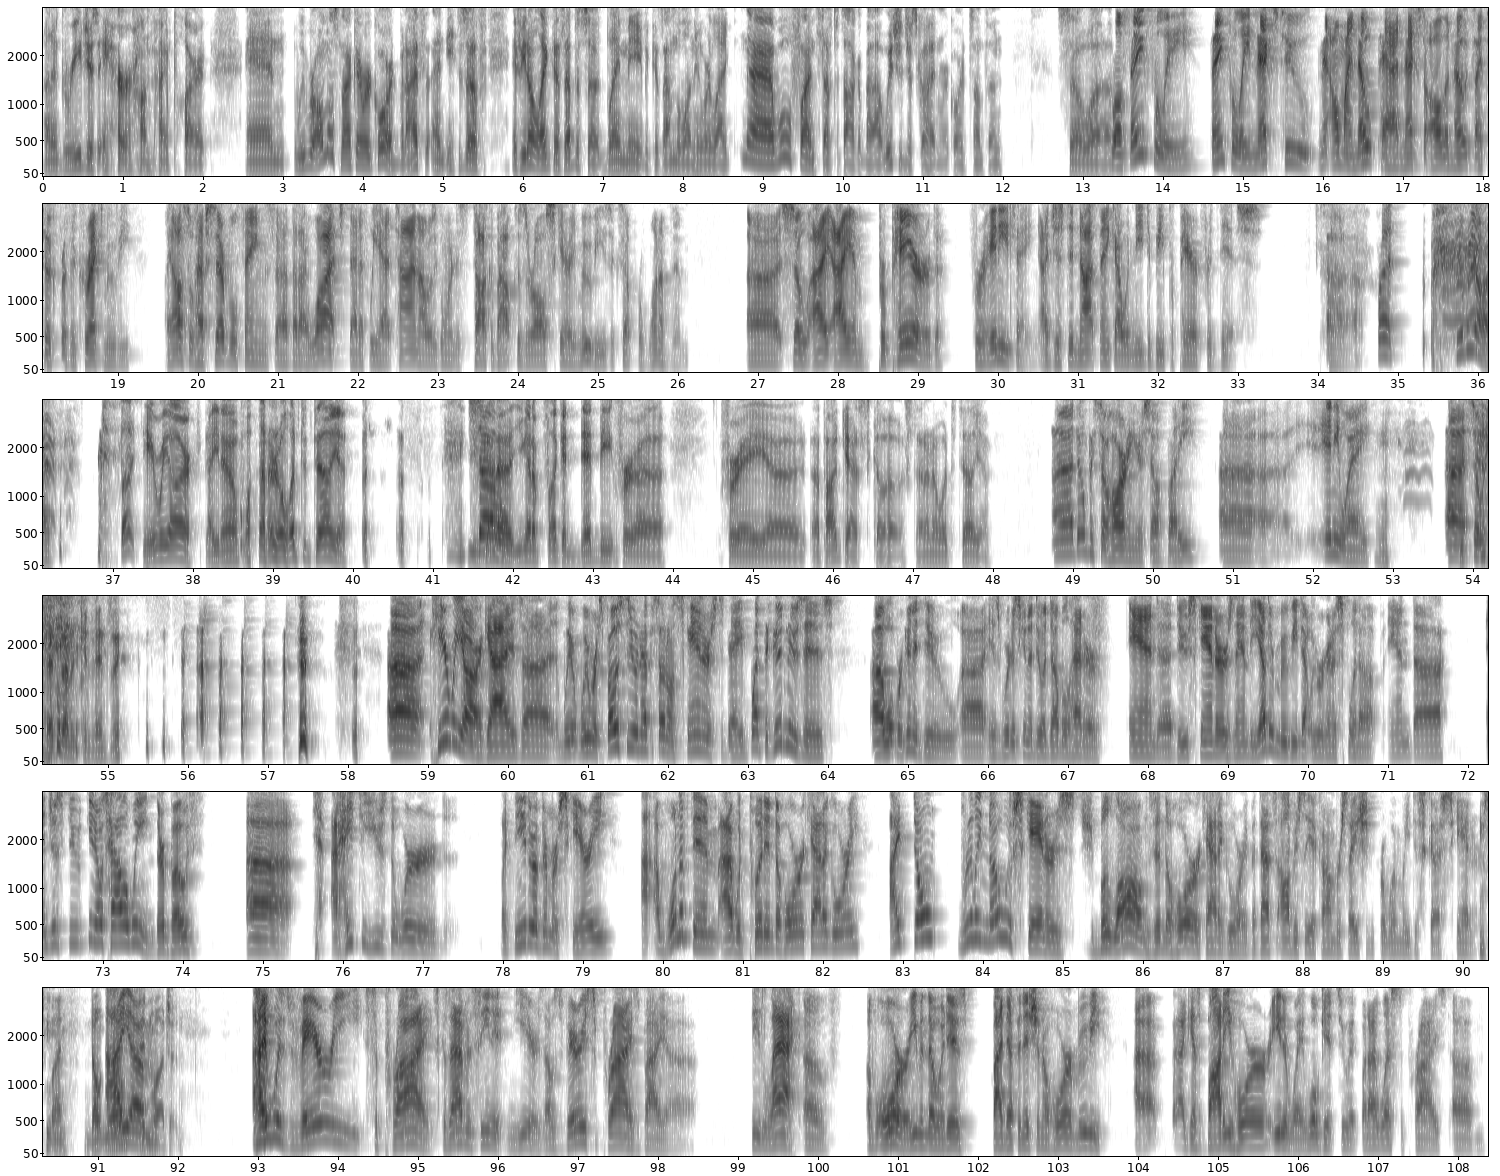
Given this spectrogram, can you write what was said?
an egregious error on my part, and we were almost not going to record. But I th- and so if if you don't like this episode, blame me because I'm the one who were like, nah, we'll find stuff to talk about. We should just go ahead and record something. So uh, Well, thankfully, thankfully, next to on my notepad, next to all the notes I took for the correct movie, I also have several things uh, that I watched that, if we had time, I was going to talk about because they're all scary movies, except for one of them. Uh, so I, I am prepared for anything. I just did not think I would need to be prepared for this. Uh, but here we are. but here we are. You know, I don't know what to tell you. you So- got a you got a fucking deadbeat for a for a uh, a podcast co-host. I don't know what to tell you. Uh, don't be so hard on yourself, buddy. Uh, anyway, uh, so that sounded convincing. Uh, here we are, guys. Uh, we we were supposed to do an episode on scanners today, but the good news is, uh, what we're gonna do uh, is we're just gonna do a double header and uh, do scanners and the other movie that we were gonna split up and uh, and just do you know it's Halloween. They're both. Uh, I hate to use the word like neither of them are scary. I- one of them I would put in the horror category. I don't really know if Scanners belongs in the horror category, but that's obviously a conversation for when we discuss Scanners. But don't know. I, didn't um, watch it. I was very surprised because I haven't seen it in years. I was very surprised by uh, the lack of of horror, even though it is by definition a horror movie. Uh, I guess body horror. Either way, we'll get to it. But I was surprised. Um,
